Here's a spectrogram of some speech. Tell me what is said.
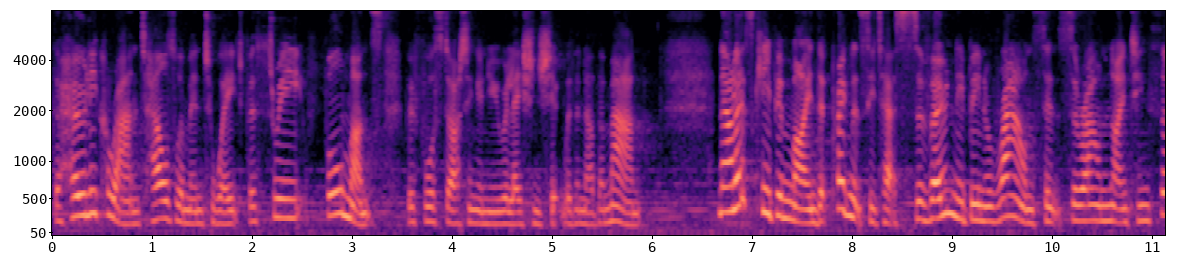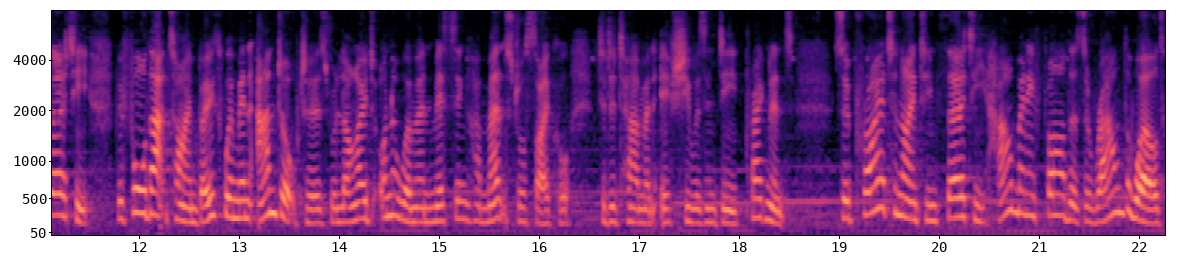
the Holy Quran tells women to wait for three full months before starting a new relationship with another man. Now let's keep in mind that pregnancy tests have only been around since around 1930. Before that time, both women and doctors relied on a woman missing her menstrual cycle to determine if she was indeed pregnant. So prior to 1930, how many fathers around the world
